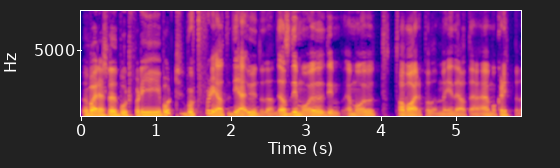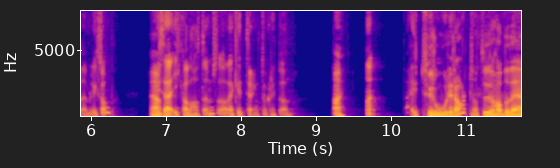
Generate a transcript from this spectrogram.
Bare rett og slett bort fordi bort? Bort fordi at de er unødvendige. Altså, de må jo, de, jeg må jo ta vare på dem i det at jeg, jeg må klippe dem, liksom. Ja. Hvis jeg ikke hadde hatt dem, så hadde jeg ikke trengt å klippe dem. Det er utrolig rart at du hadde det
